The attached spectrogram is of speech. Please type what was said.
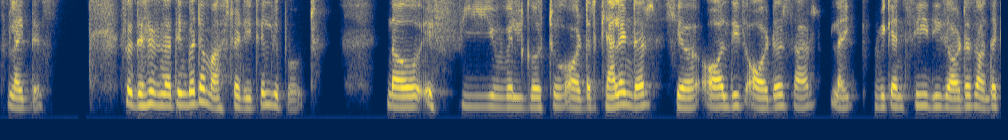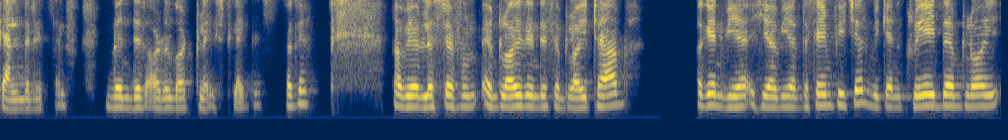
So like this. So this is nothing but a master detail report. Now, if you will go to order calendar here, all these orders are like, we can see these orders on the calendar itself when this order got placed like this, okay? Now we have list of employees in this employee tab. Again, we here we have the same feature. We can create the employee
